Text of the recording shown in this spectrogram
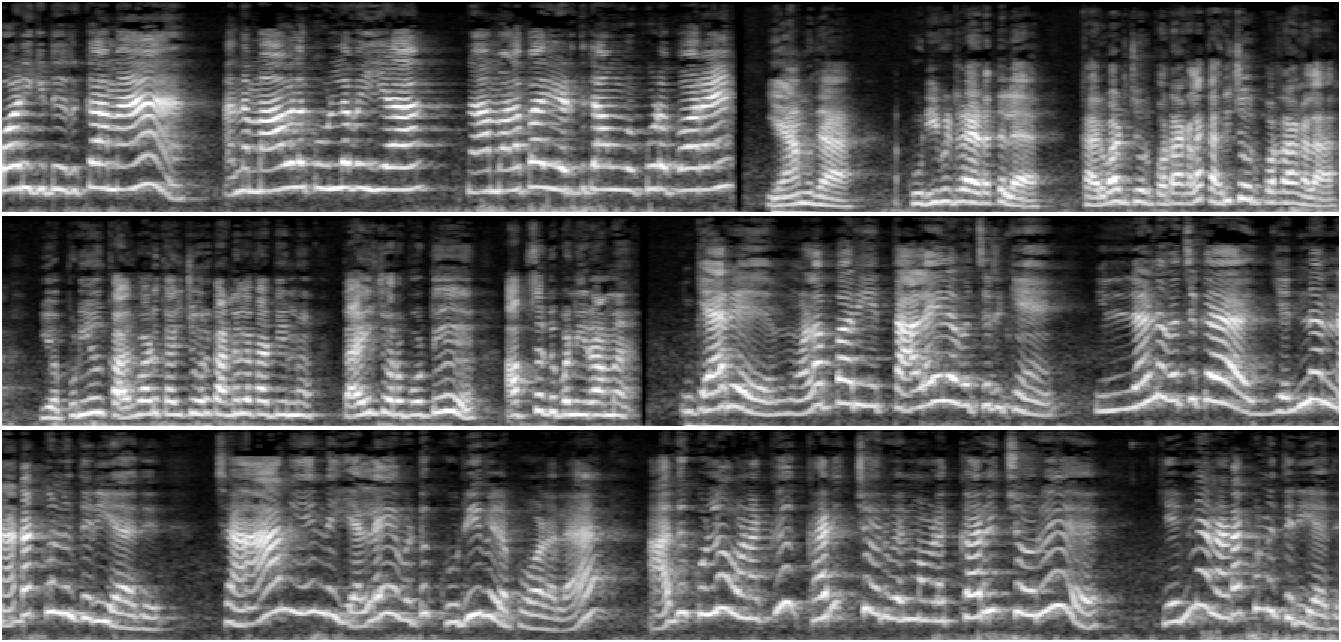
ஓடிக்கிட்டு இருக்காம அந்த மாவிளக்கு உள்ள வையா? நான் முளைப்பாரி எடுத்துட்டு அவங்க கூட போறேன். ஏமுதா குடி விடுற இடத்துல கருவாடு சோறு போடுறாங்களா கறிச்சோறு போடுறாங்களா? எப்படியும் கருவாடு கறிச்சோறு கண்ணில் காட்டிடணும். தயிர் சோறை போட்டு அப்செட் பண்ணிடாம. யாரு? முளைப்பாரிய தலையில வச்சிருக்கேன். இல்லன்னு வச்சுக்க என்ன நடக்கும்னு தெரியாது. சாமி இந்த எல்லையை விட்டு குருவிட போடல. அதுக்குள்ள உனக்கு கறிச்சோறு வேணுமாம்ல கறிச்சோறு? என்ன நடக்கும்னு தெரியாது.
